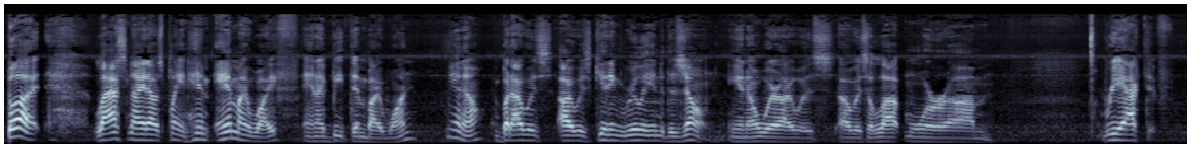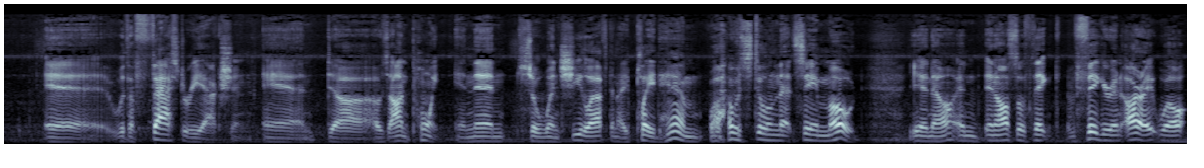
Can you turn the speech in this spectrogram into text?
But last night I was playing him and my wife, and I beat them by one you know but i was i was getting really into the zone you know where i was i was a lot more um, reactive uh, with a faster reaction and uh, i was on point. point and then so when she left and i played him well i was still in that same mode you know and and also think figuring all right well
